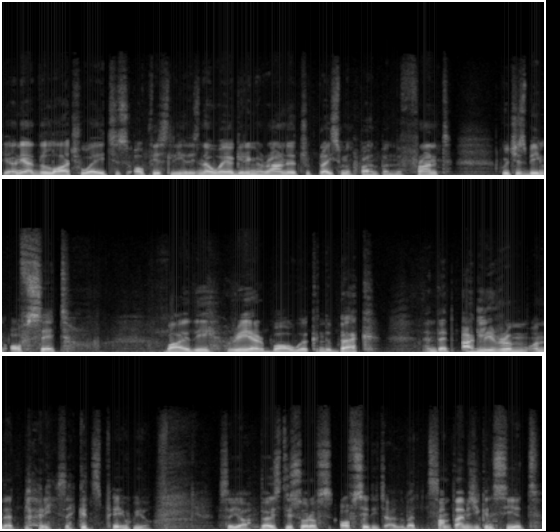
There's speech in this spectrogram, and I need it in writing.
the only other large weight is obviously there's no way of getting around it replacement pump on the front which is being offset by the rear bar work in the back and that ugly rim on that bloody second spare wheel. So yeah those two sort of offset each other but sometimes you can see it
